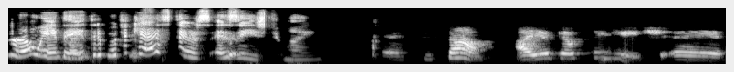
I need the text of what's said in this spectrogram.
Não, entre, entre podcasters existe, mãe. Então, aí o que é o seguinte, é,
